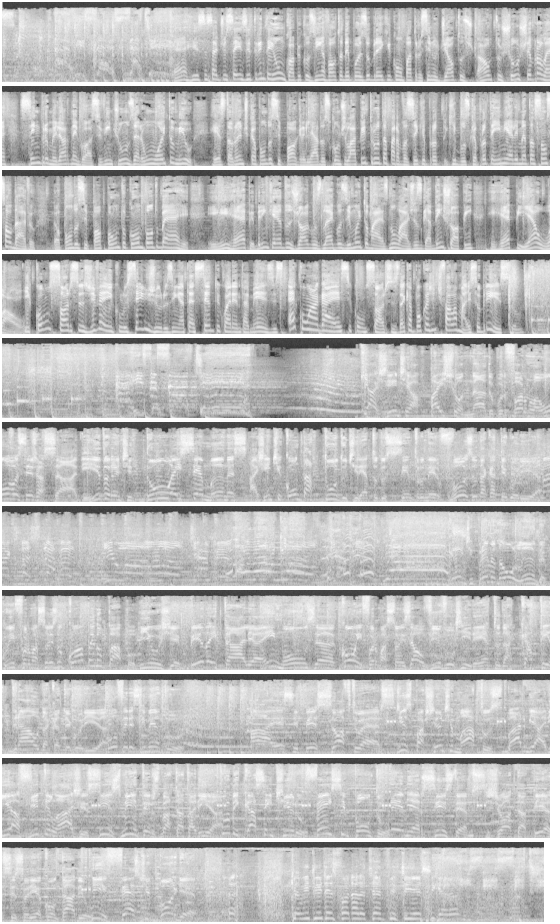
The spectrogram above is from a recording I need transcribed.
RC76 e 31, Copa e Cozinha volta depois do break com o patrocínio de Auto, Auto Show Chevrolet. Sempre o melhor negócio, 2101 mil. Restaurante Capão do Cipó, grelhados com tilápia e truta para você que, pro, que busca proteína e alimentação saudável. galpondocipó.com.br E ReHap, brinquedos, jogos, legos e muito mais no Lages Garden Shopping. ReHap é uau. E consórcios de veículos sem juros em até 140 meses é com a HS Consórcios. Daqui a pouco a gente fala mais sobre isso. Que a gente é apaixonado por Fórmula 1, você já sabe. E durante duas semanas a gente conta tudo direto do centro nervoso da categoria. Max Verstappen, you are the world champion. Oh my God! Grande Prêmio da Holanda com informações no Copa e no Papo. E o GP da Itália em Monza com informações ao vivo direto da Catedral da categoria. Oferecimento ASP Softwares, Despachante Matos, Barbearia VIP Lages, Smithers Batataria, Clube Caça e Tiro, Face Ponto, Premier Systems, JP Assessoria Contábil e Fast Burger. Can we do this for another 10, 50 years together?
